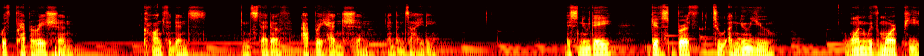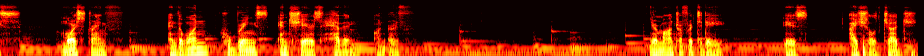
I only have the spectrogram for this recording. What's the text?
with preparation, confidence, instead of apprehension and anxiety. This new day gives birth to a new you, one with more peace, more strength, and the one who brings and shares heaven on earth. Your mantra for today is I shall judge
